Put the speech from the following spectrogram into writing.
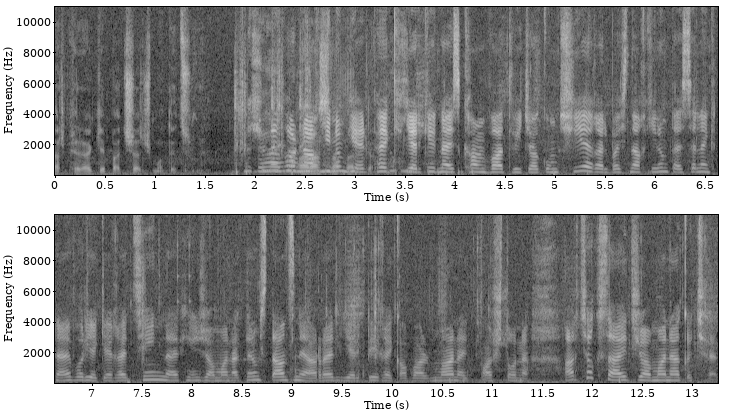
տարբերակ է պատշաճ մոտեցում է Նշում եք, որ նախկինում երբեք երկիրն այսքան վատ վիճակում չի եղել, բայց նախկինում տեսել ենք նաև, որ եկեղեցին նաև հին ժամանակներում ստանձն է առել երկրի ղեկավարման այդ պաշտոնը։ Արդյոք սա այդ ժամանակը չէ։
